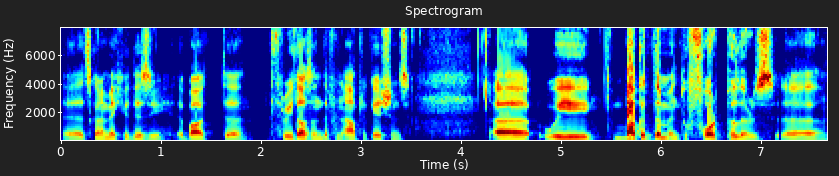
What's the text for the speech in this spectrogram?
Uh, it's going to make you dizzy about uh, three dozen different applications. Uh, we bucket them into four pillars, uh,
